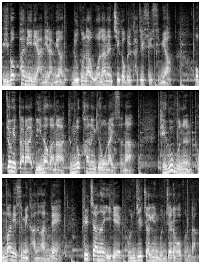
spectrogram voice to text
위법한 일이 아니라면 누구나 원하는 직업을 가질 수 있으며 업종에 따라 인허가나 등록하는 경우나 있으나 대부분은 돈만 있으면 가능한데 필자는 이게 본질적인 문제라고 본다.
